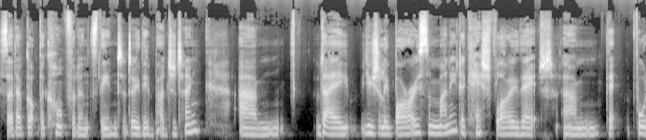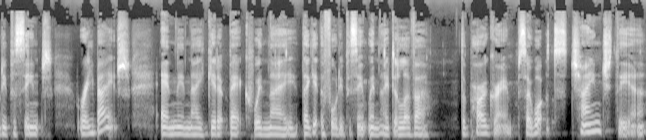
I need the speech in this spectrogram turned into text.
So they've got the confidence then to do their budgeting. Um, they usually borrow some money to cash flow that um, that forty percent rebate, and then they get it back when they they get the forty percent when they deliver the program. So what's changed there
